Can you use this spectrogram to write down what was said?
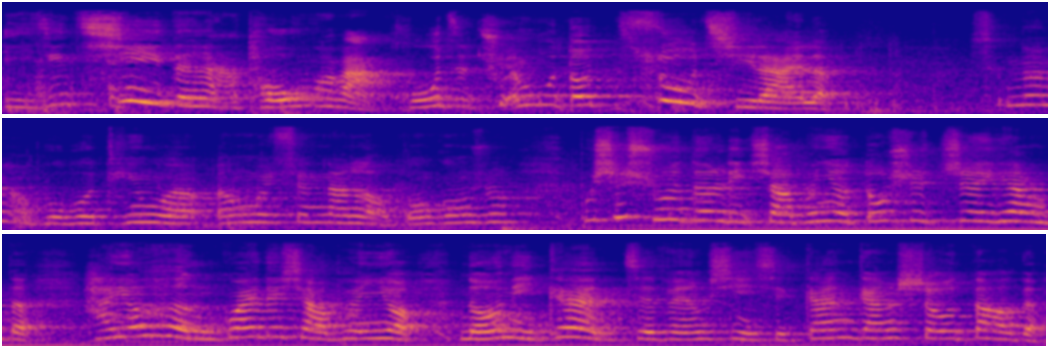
已经气得啊，头发把胡子全部都竖起来了。圣诞老婆婆听完，安慰圣诞老公公说：“不是所有的小朋友都是这样的，还有很乖的小朋友。喏，你看这封信是刚刚收到的，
